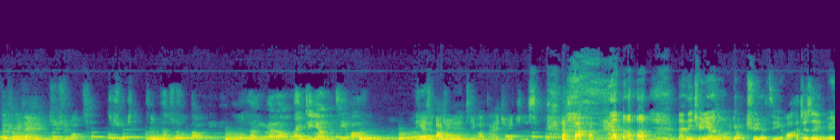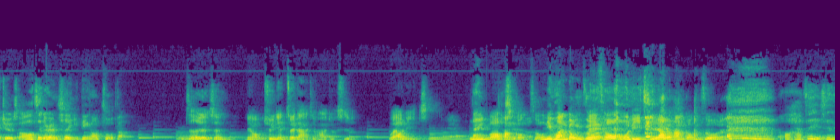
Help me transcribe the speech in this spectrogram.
你就可以在里面继续往前，继续前进。那说有道理，那应该哦。那你今年有什么计划？应该是把去年的计划拿来继续执行。那你去年有什么有趣的计划？就是你会觉得说，哦，这个人生一定要做到。这个人生没有，去年最大的计划就是我要离职。那你我要换工作，你换工作？没错，我离职了，也换工作了。哇，这也是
